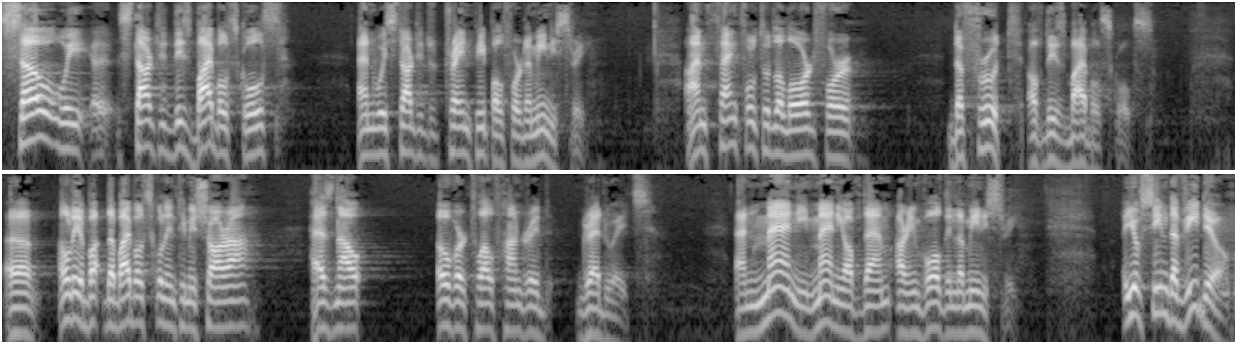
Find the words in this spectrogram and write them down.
So we uh, started these Bible schools and we started to train people for the ministry. I'm thankful to the Lord for the fruit of these Bible schools. Uh, only the Bible school in Timisoara has now over 1,200 graduates. And many, many of them are involved in the ministry. You've seen the video,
